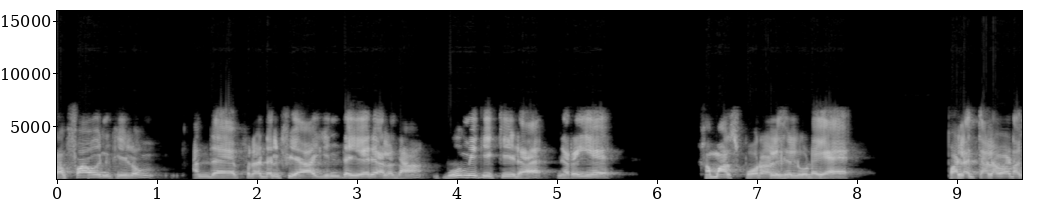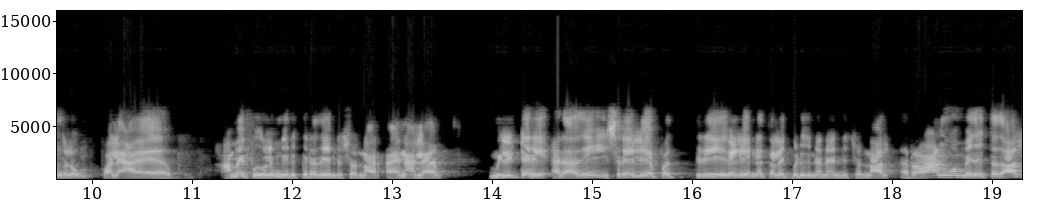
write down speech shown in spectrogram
ரஃபாவின் கீழும் அந்த பிலடெல்ஃபியா இந்த ஏரியாவில் தான் பூமிக்கு கீழே நிறைய ஹமாஸ் போராளிகளுடைய பல தளவாடங்களும் பல அமைப்புகளும் இருக்கிறது என்று சொன்னார். அதனால் மிலிட்டரி அதாவது இஸ்ரேலிய பத்திரிகைகள் என்ன தலைப்பிடுகின்றன என்று சொன்னால் இராணுவம் எதிர்த்ததால்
